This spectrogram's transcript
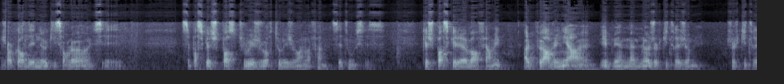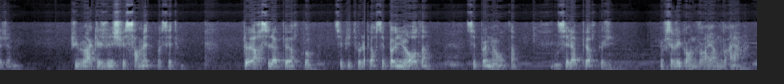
J'ai encore des nœuds qui sont là. C'est parce que je pense tous les jours, tous les jours à ma femme, c'est tout. Que je pense qu'elle est là-bas enfermée. Elle peut revenir, euh, et bien même là, je le quitterai jamais. Je le quitterai jamais. Puis là que je vais, je fais 100 mètres, quoi, c'est tout. Peur, c'est la peur, quoi. C'est plutôt la peur, c'est pas une honte. Hein. C'est pas une honte. Hein. C'est la peur que j'ai. Vous savez, quand on ne voit rien, on ne voit rien. Hein.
